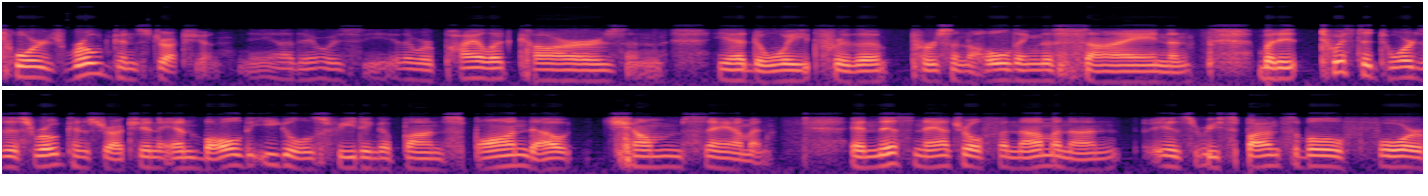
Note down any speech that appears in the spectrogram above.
towards road construction. Yeah, there was yeah, there were pilot cars, and you had to wait for the person holding the sign, and but it twisted towards this road construction, and bald eagles feeding upon spawned out chum salmon. And this natural phenomenon is responsible for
